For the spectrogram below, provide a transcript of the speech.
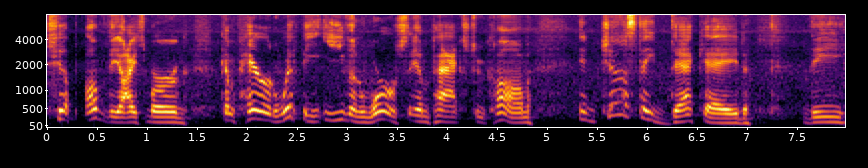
tip of the iceberg compared with the even worse impacts to come. In just a decade, the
